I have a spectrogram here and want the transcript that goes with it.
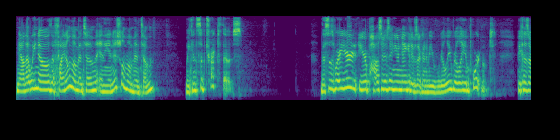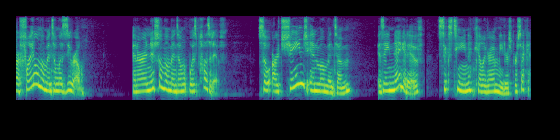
Now that we know the final momentum and the initial momentum, we can subtract those. This is where your, your positives and your negatives are going to be really, really important because our final momentum was zero and our initial momentum was positive. So our change in momentum is a negative 16 kilogram meters per second.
